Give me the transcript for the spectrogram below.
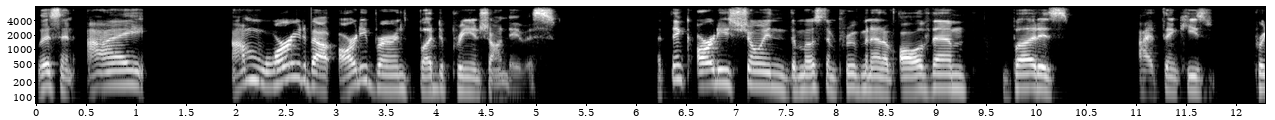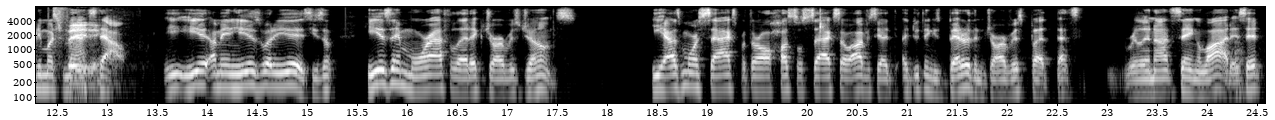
listen, I, I'm worried about Artie Burns, Bud Dupree, and Sean Davis. I think Artie's showing the most improvement out of all of them. Bud is, I think he's pretty much It's fading. maxed out. He, he, I mean, he is what he is. He's a he is a more athletic Jarvis Jones. He has more sacks, but they're all hustle sacks. So obviously, I, I do think he's better than Jarvis, but that's really not saying a lot, is it?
